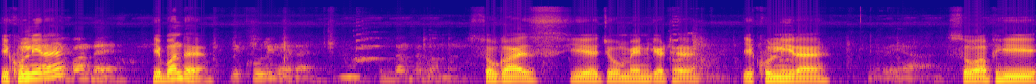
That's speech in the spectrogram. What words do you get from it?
ये खुल नहीं रहा है? बंद है। ये बंद है? ये खुल ही नहीं रहा है। एकदम से बंद है। सो गाइस ये जो मेन गेट है ये खुल नहीं रहा है। सो अभी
